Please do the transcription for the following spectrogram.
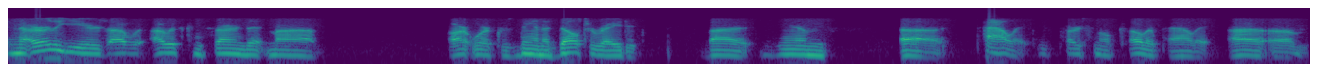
in the early years, I, w- I was concerned that my artwork was being adulterated by Jim's uh, palette, his personal color palette. I um,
